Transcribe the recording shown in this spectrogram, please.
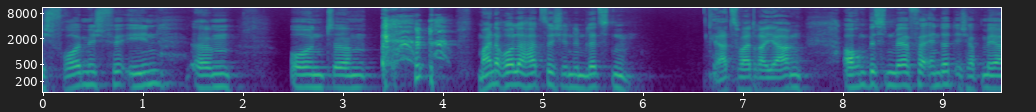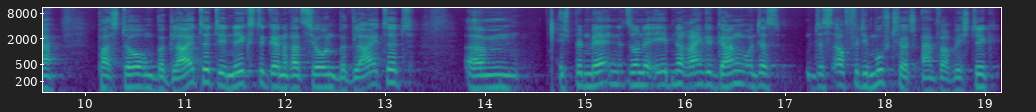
ich freue mich für ihn. Ähm, und ähm, meine Rolle hat sich in den letzten ja, zwei, drei Jahren auch ein bisschen mehr verändert. Ich habe mehr Pastoren begleitet, die nächste Generation begleitet. Ähm, ich bin mehr in so eine Ebene reingegangen und das, das ist auch für die Move Church einfach wichtig.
